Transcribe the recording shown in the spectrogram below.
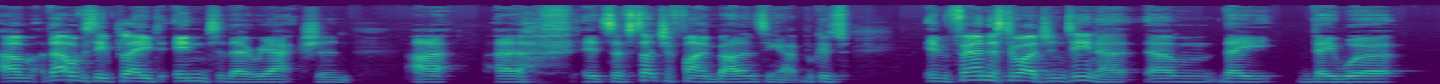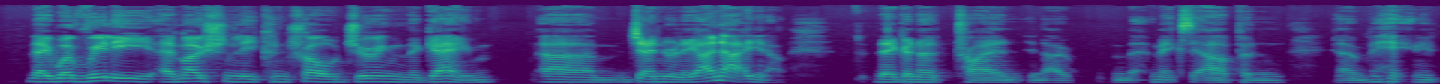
um, that obviously played into their reaction. Uh, uh, it's a, such a fine balancing act because, in fairness to Argentina, um, they they were they were really emotionally controlled during the game. Um, generally, I know you know they're going to try and you know mix it up and you know, hit,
